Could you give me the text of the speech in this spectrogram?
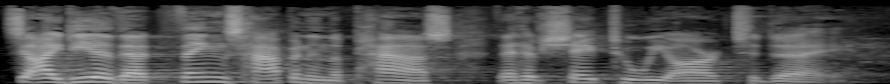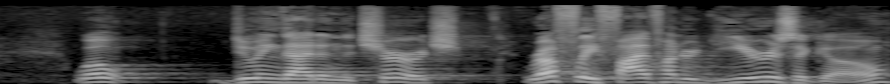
It's the idea that things happen in the past that have shaped who we are today. Well, doing that in the church, roughly 500 years ago,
